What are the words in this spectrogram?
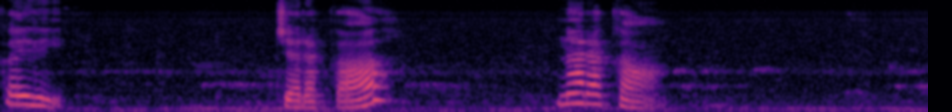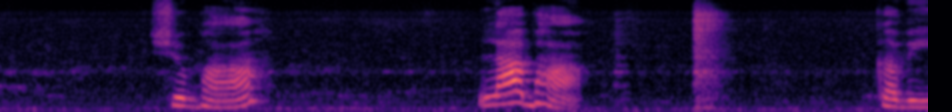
ಕಲಿ ಚರಕ ನರಕ ಶುಭ ಲಾಭ ಕವಿ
